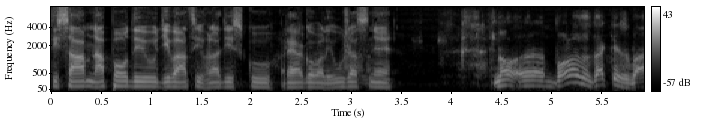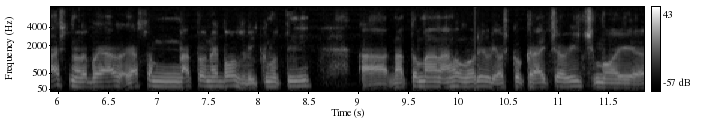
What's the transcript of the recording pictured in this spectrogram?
ty sám na pódiu, diváci v hľadisku reagovali úžasne. No, e, bolo to také zvláštne, lebo ja, ja som na to nebol zvyknutý a na to ma nahovoril Joško Krajčovič, môj, e,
